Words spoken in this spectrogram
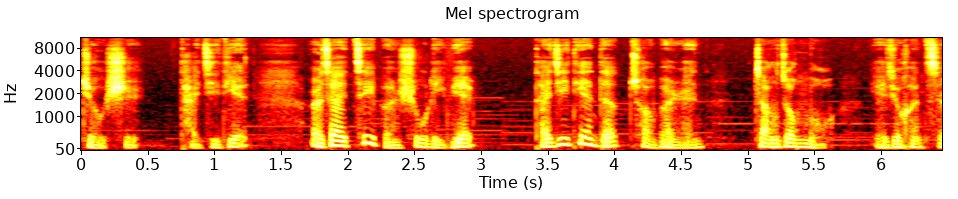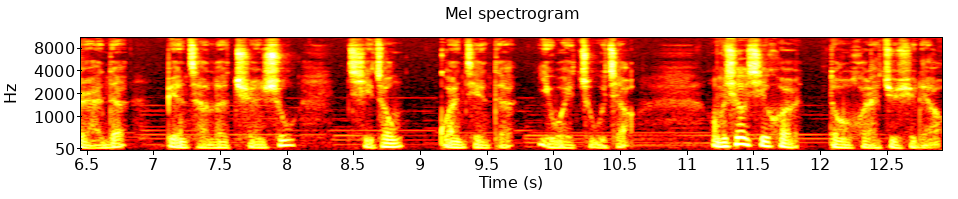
就是台积电，而在这本书里面，台积电的创办人张忠谋也就很自然的变成了全书其中。关键的一位主角，我们休息一会儿，等我回来继续聊。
